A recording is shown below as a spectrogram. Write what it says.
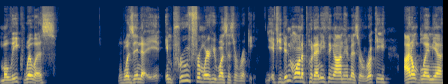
Malik Willis was in improved from where he was as a rookie. If you didn't want to put anything on him as a rookie, I don't blame you.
